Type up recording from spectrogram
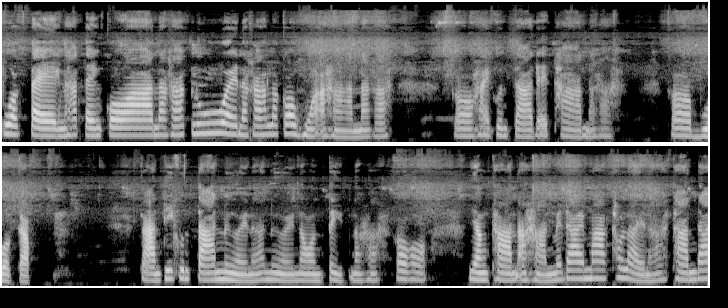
พวกแตงนะคะ แตงกวานะคะ กล้วยนะคะ แล้วก็หัวอาหารนะคะ ก็ให้คุณตาได้ทานนะคะ ก็บวกกับการที่คุณตาเหนื่อยนะ เหนื่อยนอนติดนะคะ ก็ ยังทานอาหารไม่ได้มากเท่าไหร่นะ ทานได้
